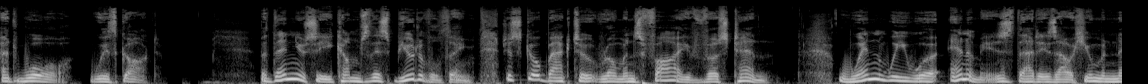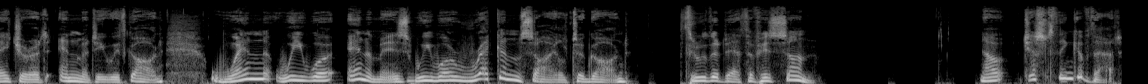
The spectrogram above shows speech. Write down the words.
at war with God. But then you see comes this beautiful thing. Just go back to Romans 5, verse 10. When we were enemies, that is, our human nature at enmity with God, when we were enemies, we were reconciled to God through the death of his Son. Now, just think of that.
